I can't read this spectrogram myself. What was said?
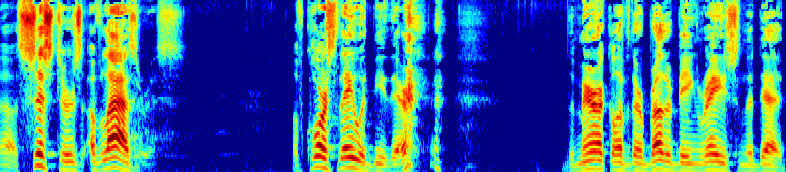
uh, sisters of Lazarus. Of course, they would be there. the miracle of their brother being raised from the dead.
